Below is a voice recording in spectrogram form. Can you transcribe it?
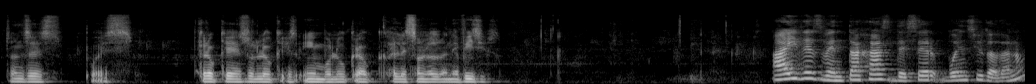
Entonces, pues creo que eso es lo que involucra cuáles son los beneficios. ¿Hay desventajas de ser buen ciudadano?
